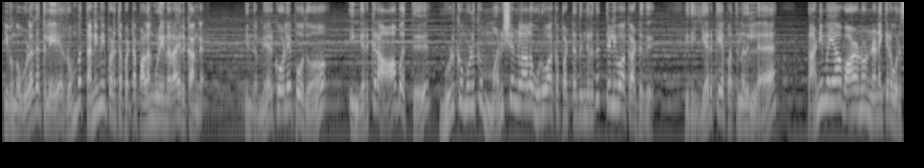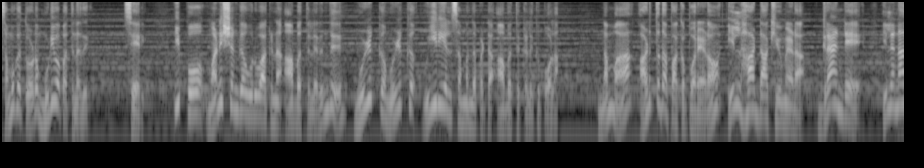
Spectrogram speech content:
இவங்க உலகத்திலேயே ரொம்ப தனிமைப்படுத்தப்பட்ட பழங்குடியினரா இருக்காங்க. இந்த மேற்கோளே போதும் இங்க இருக்கிற ஆபத்து முழுக்க முழுக்க மனுஷங்களால உருவாக்கப்பட்டதுங்கிறத தெளிவா காட்டுது. இது இயற்கையை பத்தினது இல்ல தனிமையா வாழணும்னு நினைக்கிற ஒரு சமூகத்தோட முடிவை பத்தினது. சரி. இப்போ மனுஷங்க உருவாக்குன ஆபத்துல இருந்து முழுக்க முழுக்க உயிரியல் சம்பந்தப்பட்ட ஆபத்துகளுக்கு போலாம். நம்ம அடுத்ததா பார்க்க போற இடம் இல்ஹா டாக்யூமேடா. கிராண்டே. இல்லனா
